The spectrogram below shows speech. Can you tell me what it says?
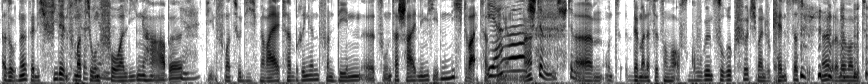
also ne, wenn ich viele Informationen vorliegen habe, Ja. die Informationen, die ich mir weiterbringen, von denen äh, zu unterscheiden, die mich eben nicht weiterbringen. ja, ne? stimmt, stimmt. Ähm, und wenn man das jetzt nochmal aufs Googlen zurückführt, ich meine, du kennst das, ne? oder wenn man mit,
